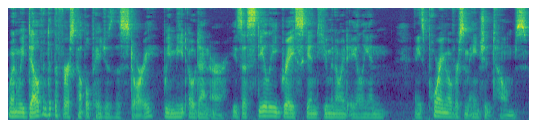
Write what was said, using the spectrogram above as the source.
When we delve into the first couple pages of the story, we meet Odan Ur. He's a steely, gray skinned humanoid alien, and he's poring over some ancient tomes.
